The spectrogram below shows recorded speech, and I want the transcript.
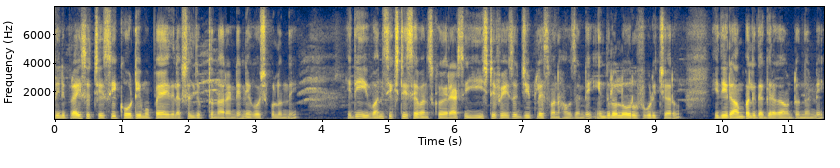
దీని ప్రైస్ వచ్చేసి కోటి ముప్పై ఐదు లక్షలు చెప్తున్నారండి. నెగోషియబుల్ ఉంది. ఇది one sixty seven square yards. East face G plus one house అండి. ఇందులో లో రూఫ్ కూడా ఇచ్చారు. ఇది రాంపల్లి దగ్గరగా ఉంటుందండి.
